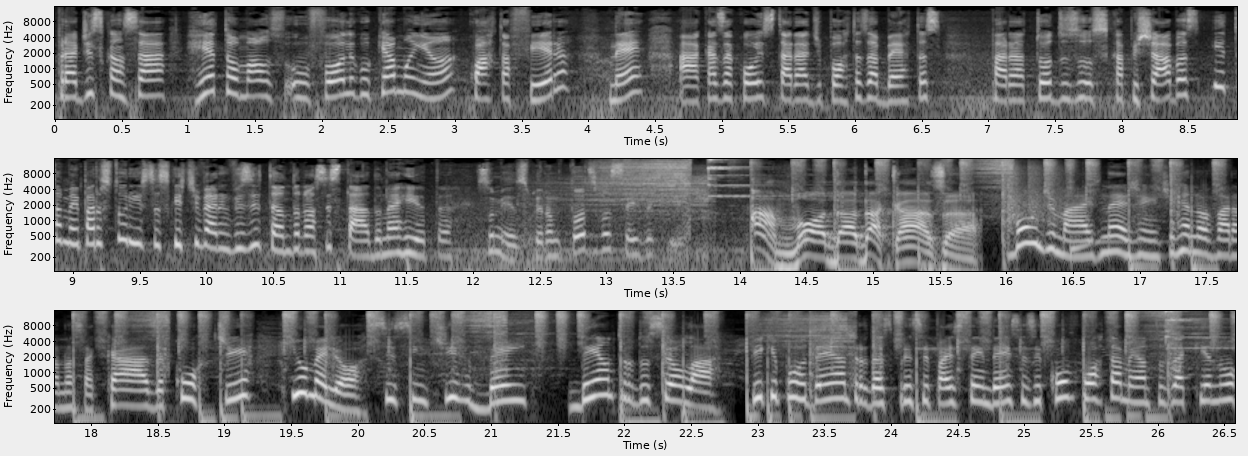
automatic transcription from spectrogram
para descansar, retomar o, o fôlego, que amanhã, quarta-feira, né? A Casa Cor estará de portas abertas para todos os capixabas e também para os turistas que estiverem visitando o nosso estado, né, Rita? Isso mesmo, esperamos todos vocês aqui. A moda da casa. Bom demais, né, gente? Renovar a nossa casa, curtir e o melhor, se sentir bem dentro do seu lar. Fique por dentro das principais tendências e comportamentos aqui no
